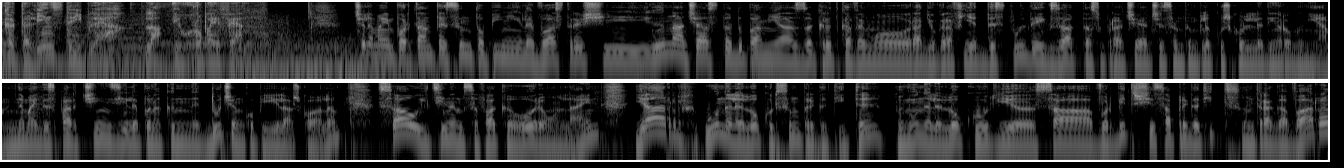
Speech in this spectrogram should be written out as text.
Cătălin Striblea la Europa FM. Cele mai importante sunt opiniile voastre și în această după amiază cred că avem o radiografie destul de exactă asupra ceea ce se întâmplă cu școlile din România. Ne mai despar 5 zile până când ne ducem copiii la școală sau îi ținem să facă ore online, iar unele locuri sunt pregătite, în unele locuri uh, s-a vorbit și s-a pregătit întreaga vară,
